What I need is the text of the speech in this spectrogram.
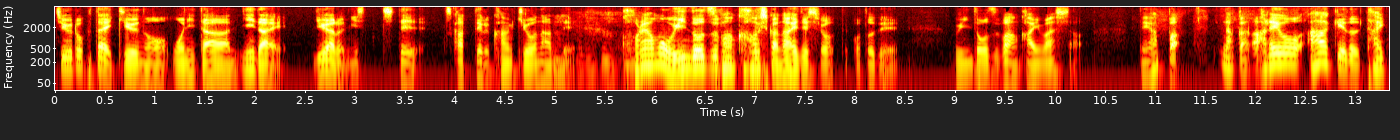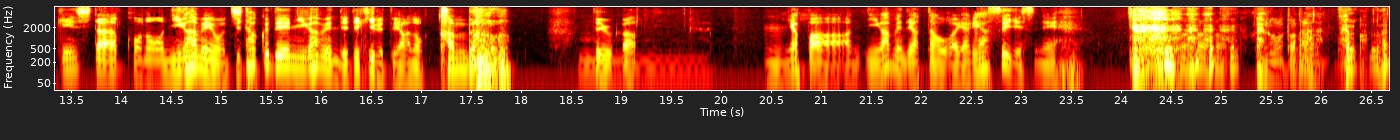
16対9のモニター2台デュアルにして使ってる環境なんで、これはもう Windows 版買うしかないでしょうってことで、Windows 版買いました。で、やっぱ、なんかあれをアーケードで体験したこの2画面を自宅で2画面でできるっていうあの感動。っていうかうん、やっぱ2画面でやった方がやりやすいですね。なるほどな。なるほどな。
